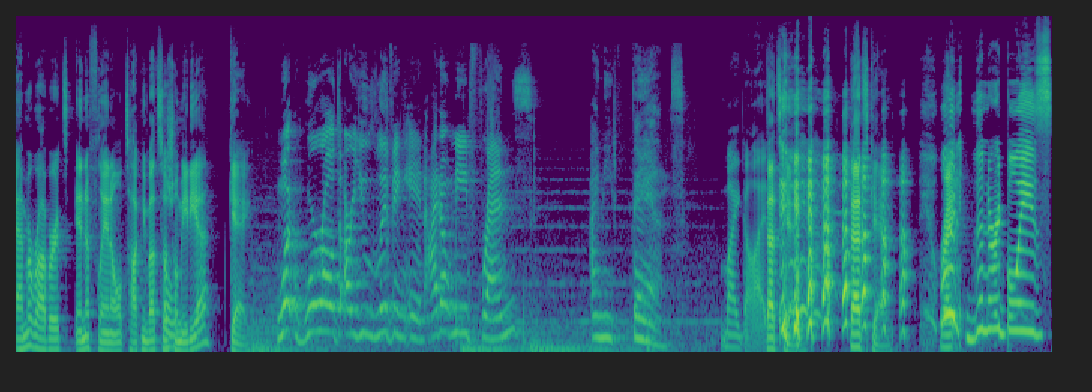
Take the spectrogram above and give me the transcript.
Emma Roberts in a flannel talking about social Oh. media. Gay. What world are you living in? I don't need friends. I need fans. My God. That's gay. That's gay. Well, Right. and the nerd boys,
